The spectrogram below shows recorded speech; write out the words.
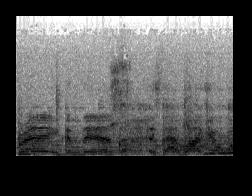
break, and this is that why you.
